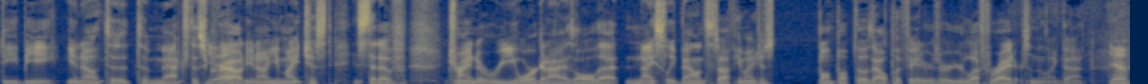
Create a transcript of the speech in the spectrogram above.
dB, you know, to to match this Yeah. crowd. You know, you might just instead of trying to reorganize all that nicely balanced stuff, you might just bump up those output faders or your left right or something like that. Yeah.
